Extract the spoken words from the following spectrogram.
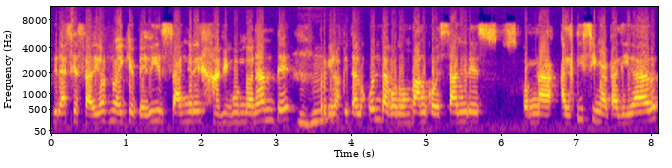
gracias a Dios, no hay que pedir sangre a ningún donante, porque el hospital cuenta con un banco de sangre con una altísima calidad,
